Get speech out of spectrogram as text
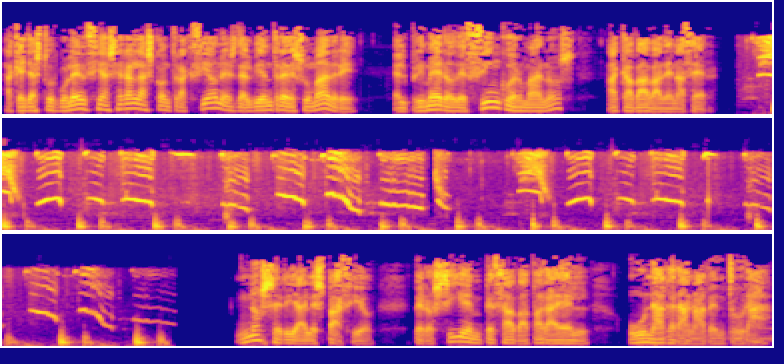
Aquellas turbulencias eran las contracciones del vientre de su madre. El primero de cinco hermanos acababa de nacer. No sería el espacio, pero sí empezaba para él una gran aventura.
